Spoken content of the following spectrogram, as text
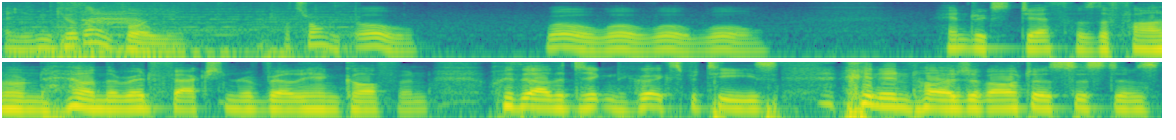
And you didn't kill that employee. What's wrong with Oh. Whoa, whoa, whoa, whoa. Hendrix's death was the final nail in the Red Faction rebellion coffin. Without the technical expertise and in knowledge of Ultor's systems,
